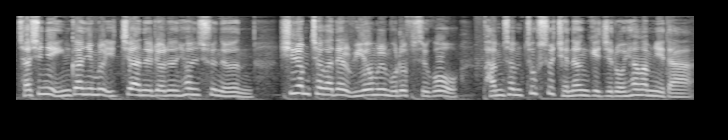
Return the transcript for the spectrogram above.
자신이 인간임을 잊지 않으려는 현수는 실험체가 될 위험을 무릅쓰고 밤섬 특수 재난기지로 향합니다.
